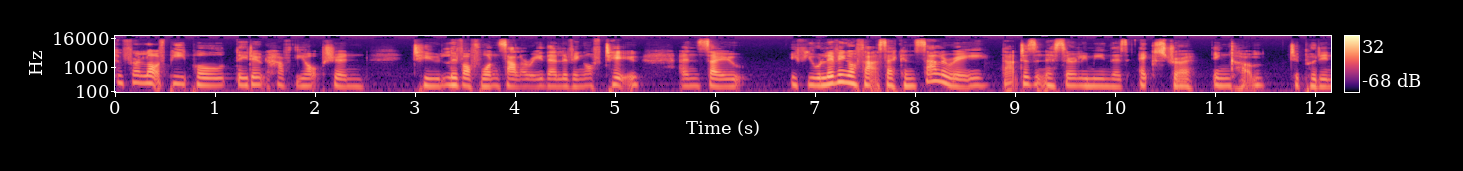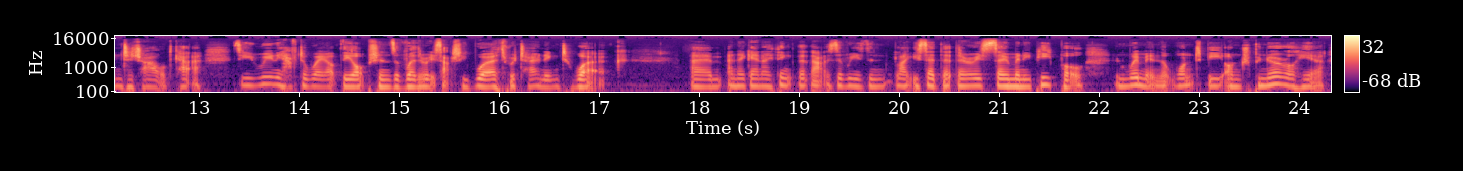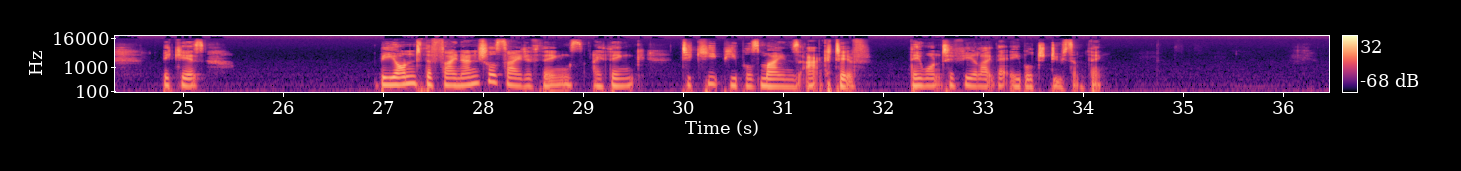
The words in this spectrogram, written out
and for a lot of people, they don't have the option to live off one salary, they're living off two. And so if you're living off that second salary, that doesn't necessarily mean there's extra income to put into childcare. So you really have to weigh up the options of whether it's actually worth returning to work. Um, and again, I think that that is the reason, like you said, that there is so many people and women that want to be entrepreneurial here, because beyond the financial side of things, I think to keep people's minds active, they want to feel like they're able to do something.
